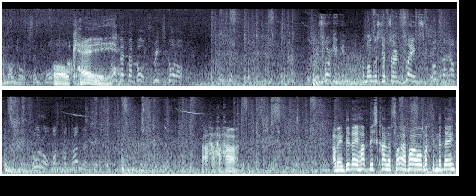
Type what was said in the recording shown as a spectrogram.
The Mongols sent forth Okay. Don't let their boats reach Goro. It's working! The Mongol ships are in flames! Close them up. Goro must outrun them. Ha ha ha ha. I mean, did they have this kind of firepower back in the day?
